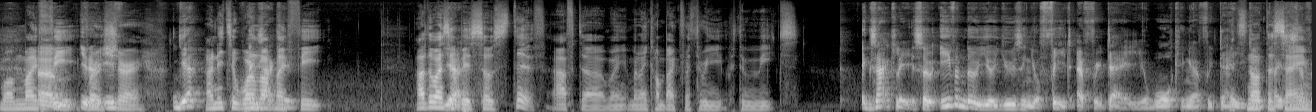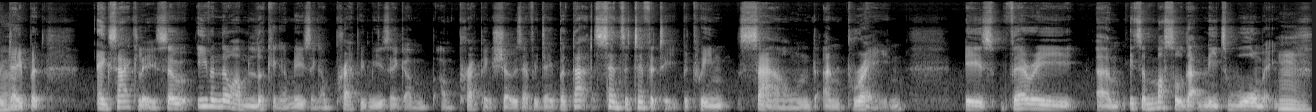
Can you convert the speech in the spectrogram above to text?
Well, my um, feet for know, sure. Yeah, I need to warm exactly. up my feet. Otherwise, yeah. it'll be so stiff after when, when I come back for three three weeks. Exactly. So even though you're using your feet every day, you're walking every day, it's not the same every day, but Exactly. So even though I'm looking at music, I'm prepping music, I'm, I'm prepping shows every day, but that sensitivity between sound and brain is very, um, it's a muscle that needs warming. Mm.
